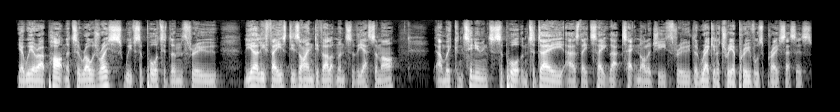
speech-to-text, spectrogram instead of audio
you know, we are a partner to Rolls Royce. We've supported them through the early phase design development of the SMR and we're continuing to support them today as they take that technology through the regulatory approvals processes.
